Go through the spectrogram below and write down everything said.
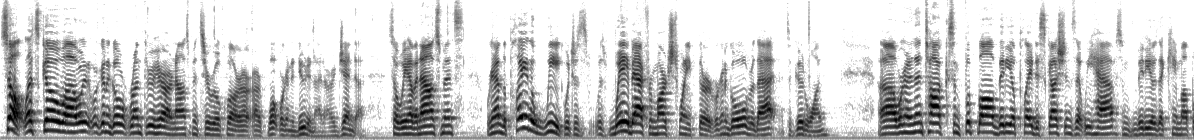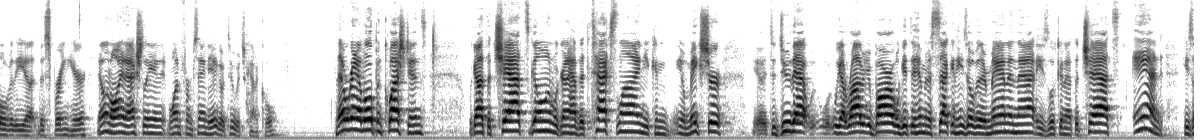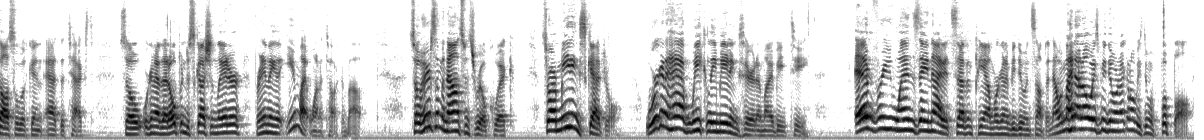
So let's go. Uh, we're, we're going to go run through here our announcements here real quick, our, our, what we're going to do tonight, our agenda. So we have announcements. We're going to have the play of the week, which is, was way back from March 23rd. We're going to go over that. It's a good one. Uh, we're going to then talk some football video play discussions that we have, some videos that came up over the, uh, the spring here in Illinois, and actually one from San Diego too, which is kind of cool. And then we're going to have open questions. We got the chats going. We're going to have the text line. You can you know make sure to do that. We got Robert Ybarra. We'll get to him in a second. He's over there manning that. He's looking at the chats and he's also looking at the text. So we're going to have that open discussion later for anything that you might want to talk about. So here's some announcements real quick. So our meeting schedule. We're going to have weekly meetings here at MIBT. Every Wednesday night at 7 p.m. we're going to be doing something. Now we might not always be doing, we're not going to always doing football,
